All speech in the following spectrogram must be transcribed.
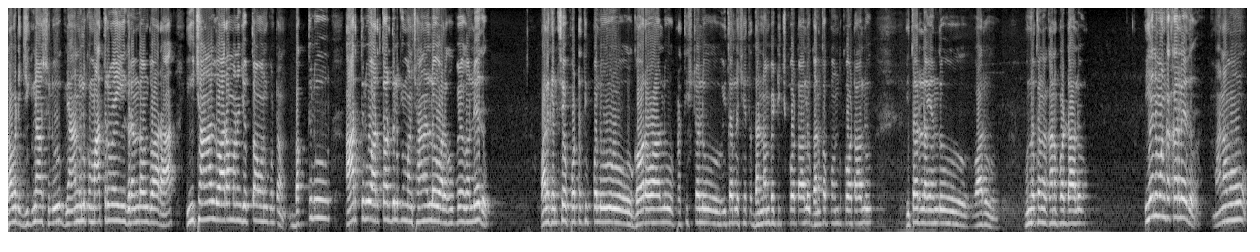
కాబట్టి జిజ్ఞాసులు జ్ఞానులకు మాత్రమే ఈ గ్రంథం ద్వారా ఈ ఛానల్ ద్వారా మనం చెప్తాం అనుకుంటాం. భక్తులు ఆర్తులు అర్థార్థులకి మన ఛానల్లో వాళ్ళకి ఉపయోగం లేదు. వాళ్ళకి ఎంతసేపు పొట్ట తిప్పలు గౌరవాలు ప్రతిష్టలు ఇతరుల చేత దండం పెట్టించుకోవటాలు ఘనత పొందుకోవటాలు ఇతరుల ఎందు వారు ఉన్నతంగా కనపడ్డాలు. ఇవన్నీ మనకు అక్కర్లేదు. మనము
